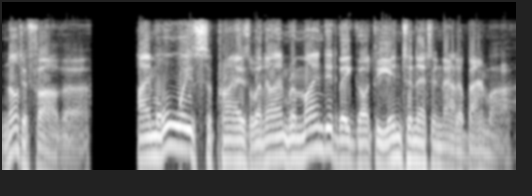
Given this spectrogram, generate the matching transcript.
Not a father. I'm always surprised when I'm reminded they got the internet in Alabama.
